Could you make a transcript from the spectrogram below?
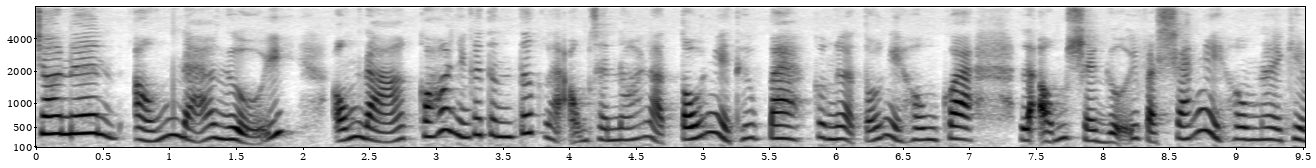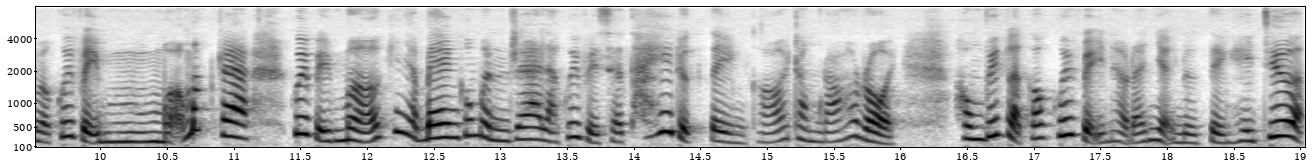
cho nên ông đã gửi ông đã có những cái tin tức là ông sẽ nói là tối ngày thứ ba có nghĩa là tối ngày hôm qua là ông sẽ gửi và sáng ngày hôm nay khi mà quý vị mở mắt ra quý vị mở cái nhà ben của mình ra là quý vị sẽ thấy được tiền có trong đó rồi. Không biết là có quý vị nào đã nhận được tiền hay chưa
